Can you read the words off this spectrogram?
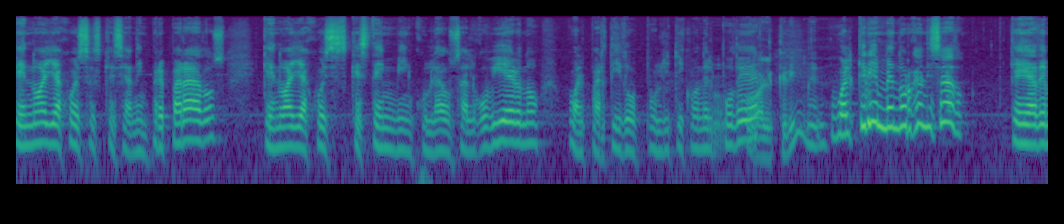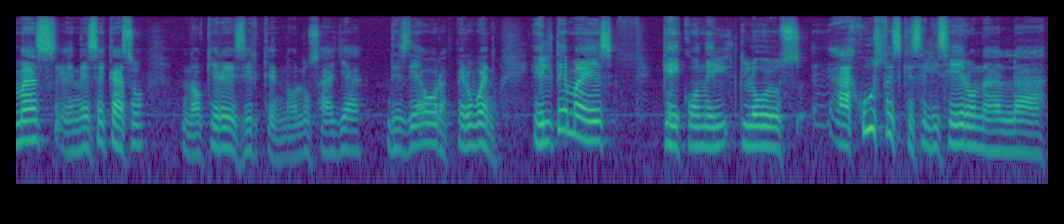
Que no haya jueces que sean impreparados, que no haya jueces que estén vinculados al gobierno o al partido político en el poder. O al crimen. O al crimen organizado, que además en ese caso no quiere decir que no los haya desde ahora. Pero bueno, el tema es que con el, los ajustes que se le hicieron a la,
